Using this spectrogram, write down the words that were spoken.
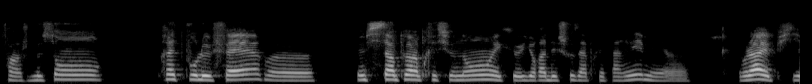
enfin, je me sens prête pour le faire, même si c'est un peu impressionnant et qu'il y aura des choses à préparer. Mais voilà, et puis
